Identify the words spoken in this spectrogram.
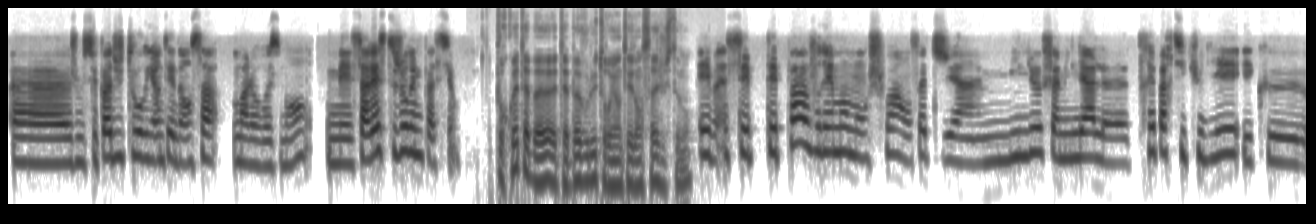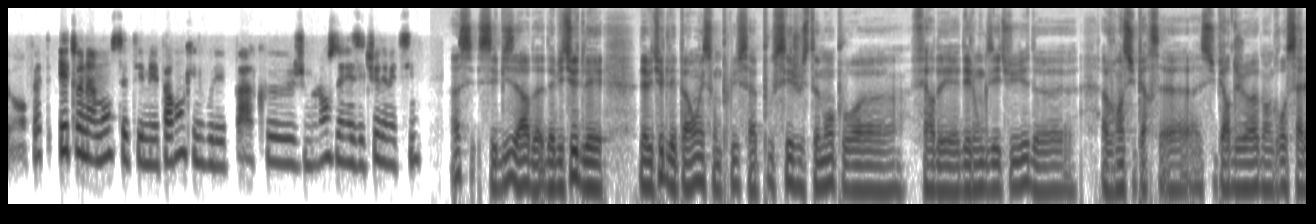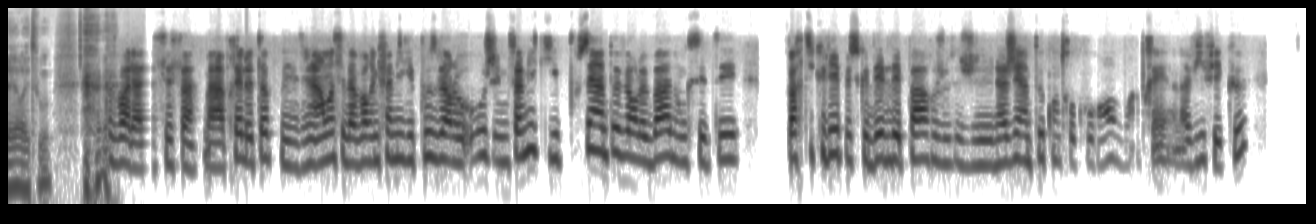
Euh, je me suis pas du tout orientée dans ça, malheureusement, mais ça reste toujours une passion. Pourquoi t'as pas, pas voulu t'orienter dans ça, justement? Eh ben, c'était pas vraiment mon choix. En fait, j'ai un milieu familial euh, très particulier et que, en fait, étonnamment, c'était mes parents qui ne voulaient pas que je me lance dans les études de médecine. Ah, c'est bizarre. D'habitude, les, d'habitude, les parents, ils sont plus à pousser justement pour euh, faire des, longues études, euh, avoir un super, euh, super job, un gros salaire et tout. voilà, c'est ça. Bah, après, le top, généralement, c'est d'avoir une famille qui pousse vers le haut. J'ai une famille qui poussait un peu vers le bas, donc c'était particulier puisque dès le départ, j'ai nagé un peu contre courant. Bon, après, la vie fait que.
